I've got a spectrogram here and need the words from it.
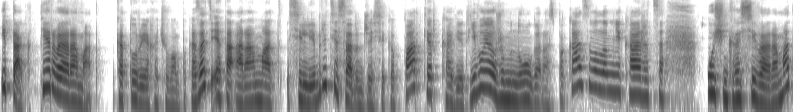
Итак, первый аромат который я хочу вам показать, это аромат Celebrity Сара Джессика Паркер Ковет. Его я уже много раз показывала, мне кажется. Очень красивый аромат.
